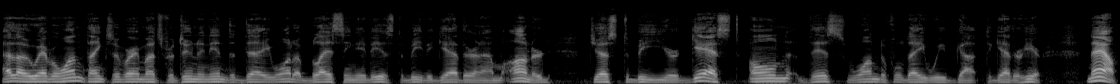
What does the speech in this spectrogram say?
Hello, everyone. Thanks so very much for tuning in today. What a blessing it is to be together, and I'm honored just to be your guest on this wonderful day we've got together here. Now,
